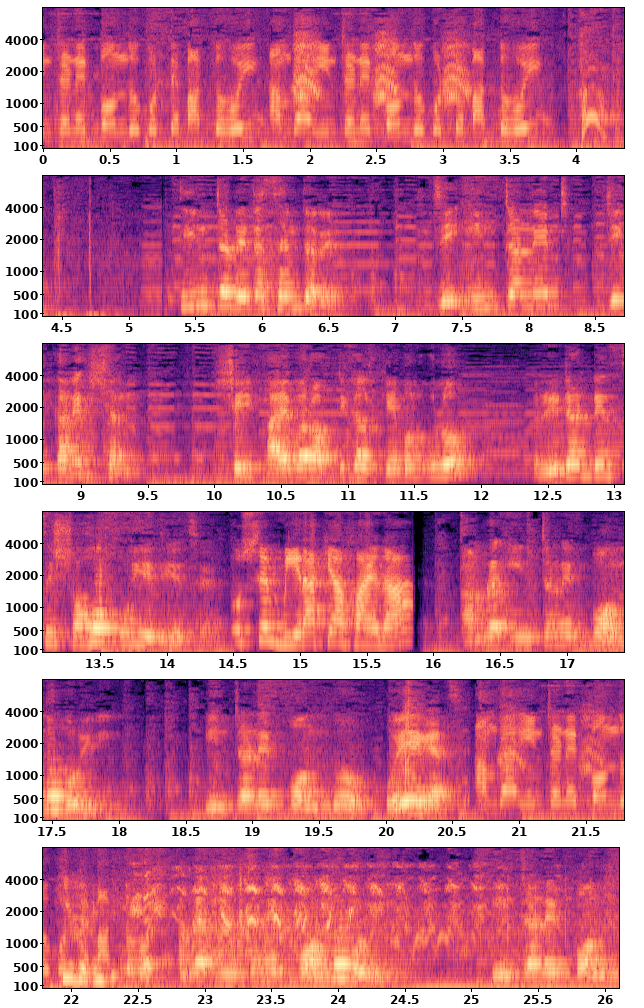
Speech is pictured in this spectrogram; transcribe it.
ইন্টারনেট বন্ধ করতে বাধ্য হই আমরা ইন্টারনেট বন্ধ করতে বাধ্য হই। তিনটা ডেটা সেন্টারে যে ইন্টারনেট যে কানেকশন সেই ফাইবার অপটিক্যাল কেবলগুলো রিডান্ডেন্সি সহ পুড়িয়ে দিয়েছে उससे मेरा क्या फायदा আমরা ইন্টারনেট বন্ধ করিনি ইন্টারনেট বন্ধ হয়ে গেছে আমরা ইন্টারনেট বন্ধ করতে বাধ্য হই আমরা ইন্টারনেট বন্ধ করিনি ইন্টারনেট বন্ধ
